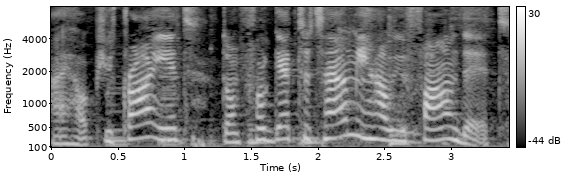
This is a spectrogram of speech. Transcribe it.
I hope you try it. Don't forget to tell me how you found it.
